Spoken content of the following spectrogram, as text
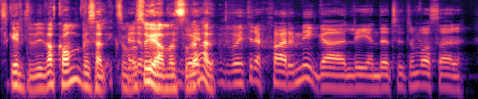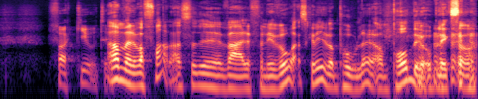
ska inte vi vara kompisar liksom? Och så gör man sådär. Det var inte det charmiga leendet, utan var så här Fuck you, typ. Ja men vad fan, alltså det, är det för nivå? Ska vi vara polare och en podd ihop liksom?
